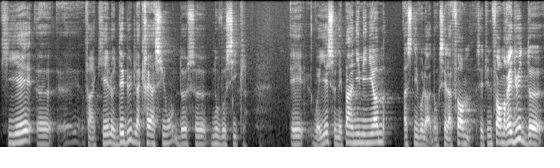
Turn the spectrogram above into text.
qui, est, enfin, qui est le début de la création de ce nouveau cycle. Et vous voyez, ce n'est pas un iminium à ce niveau-là. Donc c'est forme, une forme réduite de,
